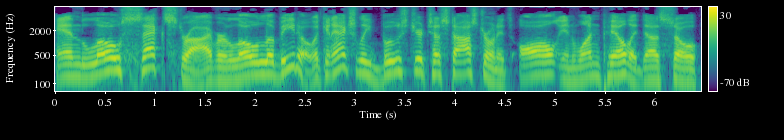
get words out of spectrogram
and low sex drive or low libido. It can actually boost your testosterone. It's all in one pill. It does so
